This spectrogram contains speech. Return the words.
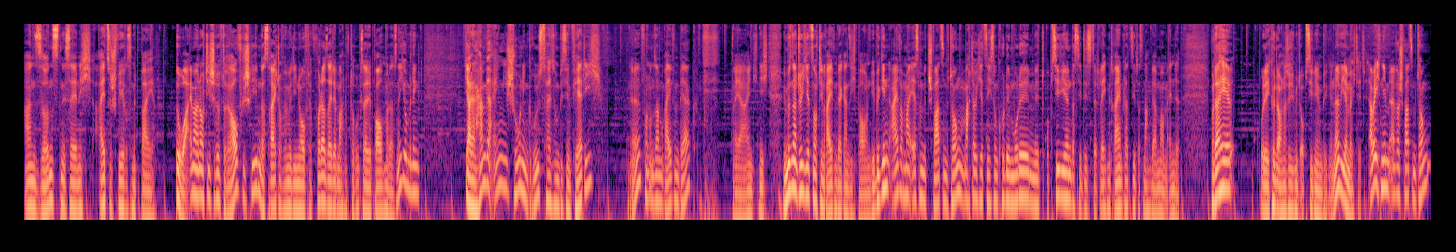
Ansonsten ist ja nicht allzu schweres mit bei. So, einmal noch die Schrift raufgeschrieben. Das reicht auch, wenn wir die nur auf der Vorderseite machen. Auf der Rückseite brauchen wir das nicht unbedingt. Ja, dann haben wir eigentlich schon den Größteil so ein bisschen fertig. Ne, von unserem Reifenberg. Naja, eigentlich nicht. Wir müssen natürlich jetzt noch den Reifenberg an sich bauen. Wir beginnen einfach mal erstmal mit schwarzem Beton. Macht euch jetzt nicht so ein Kuddelmuddel mit Obsidian, dass ihr das da gleich mit rein. Das machen wir einmal am Ende. Von daher, oder ihr könnt auch natürlich mit Obsidian beginnen, ne, wie ihr möchtet. Aber ich nehme einfach schwarzen Beton.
